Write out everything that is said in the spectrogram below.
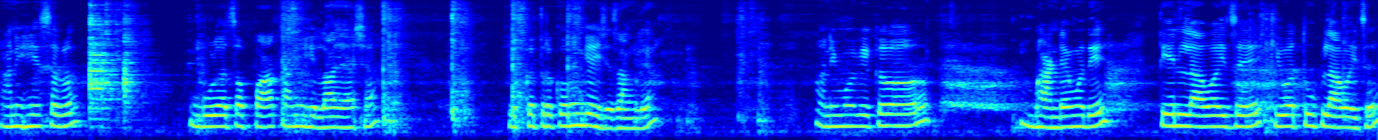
आणि हे सगळं गुळाचा पाक आणि हे लाया अशा एकत्र करून घ्यायच्या चांगल्या. आणि मग एक भांड्यामध्ये तेल लावायचं आहे किंवा तूप लावायचं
